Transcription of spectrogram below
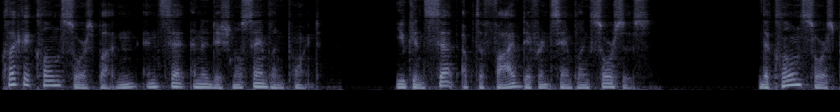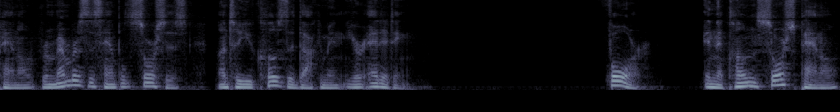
click a Clone Source button and set an additional sampling point. You can set up to five different sampling sources. The Clone Source panel remembers the sampled sources until you close the document you're editing. 4. In the Clone Source panel,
